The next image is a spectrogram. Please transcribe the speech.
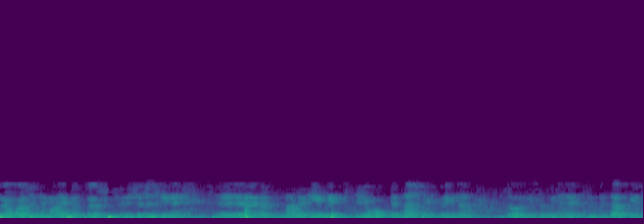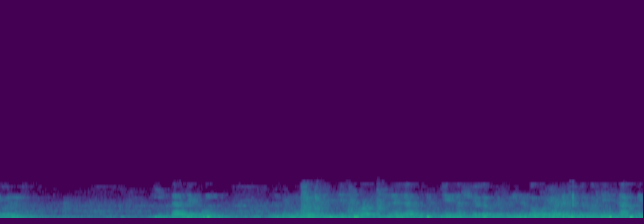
зауважень немає, тобто щодо зміни е, на такий вид цільового призначення відповідно до містобудівної документації зони. І п'ятий пункт звернулася місцева Неля Петрівна щодо припинення договору оренди земельної ділянки,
